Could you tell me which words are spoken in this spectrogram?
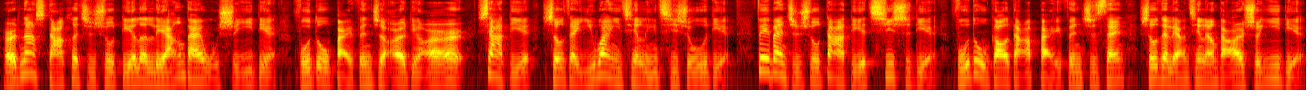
而纳斯达克指数跌了两百五十一点，幅度百分之二点二二，下跌，收在一万一千零七十五点。费半指数大跌七十点，幅度高达百分之三，收在两千两百二十一点。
